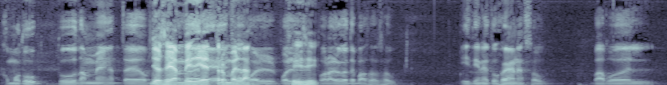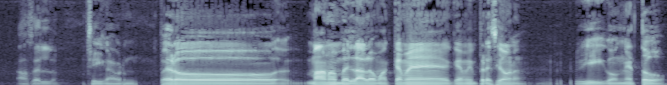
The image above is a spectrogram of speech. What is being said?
como tú, tú también este, Yo soy ambidiestro, en verdad. Por, por- Sí, sí. por algo que te pasó, so, y tiene tus genes, so, va a poder hacerlo. Sí, cabrón. Pero, mano, en verdad, lo más que me, que me impresiona, y con esto,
